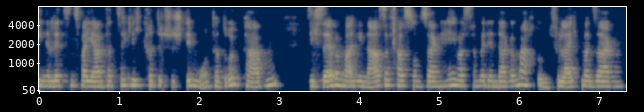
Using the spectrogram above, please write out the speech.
in den letzten zwei Jahren tatsächlich kritische Stimmen unterdrückt haben, sich selber mal an die Nase fassen und sagen, hey, was haben wir denn da gemacht? Und vielleicht mal sagen,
